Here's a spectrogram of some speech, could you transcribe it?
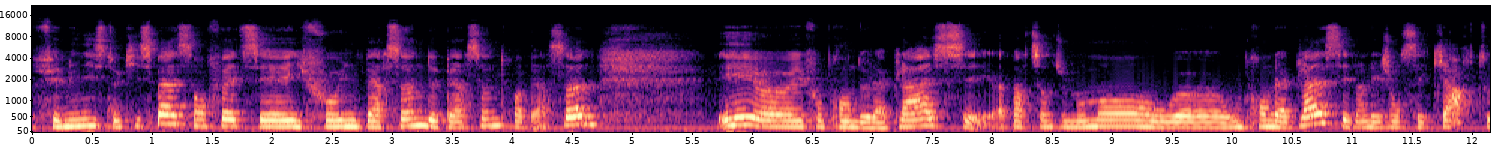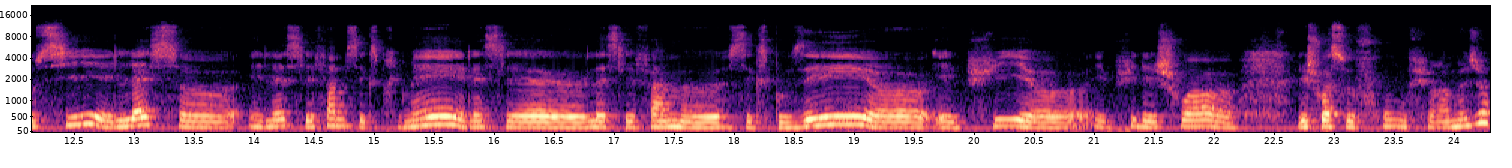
féministes qui se passent en fait. C'est il faut une personne, deux personnes, trois personnes. Et euh, il faut prendre de la place. Et à partir du moment où euh, on prend de la place, et ben les gens s'écartent aussi et laissent euh, et laissent les femmes s'exprimer, et laissent les laissent les femmes s'exposer. et puis et puis les choix les choix se feront au fur et à mesure.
